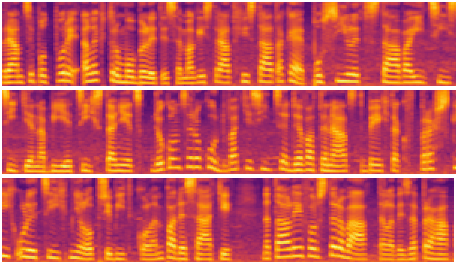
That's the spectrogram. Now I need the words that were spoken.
V rámci podpory elektromobility se magistrát chystá také posílit stávající sítě nabíjecích stanic. Do konce roku 2019 by jich tak v pražských ulicích mělo přibýt kolem 50. Natálie Forsterová, Televize Praha.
